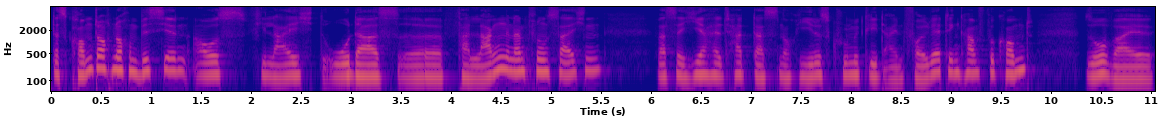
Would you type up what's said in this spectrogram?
das kommt auch noch ein bisschen aus vielleicht Odas äh, Verlangen, in Anführungszeichen, was er hier halt hat, dass noch jedes Crewmitglied einen vollwertigen Kampf bekommt. So, weil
